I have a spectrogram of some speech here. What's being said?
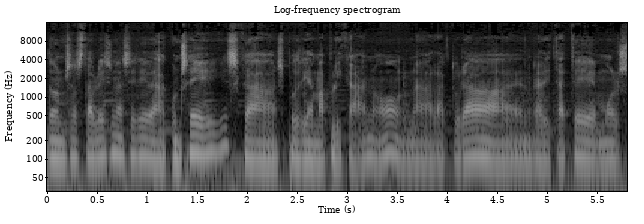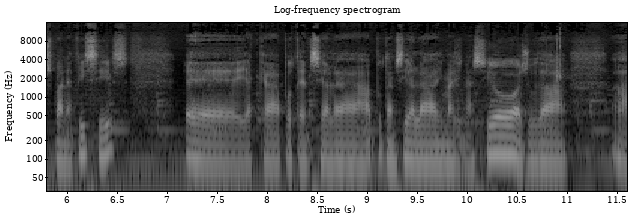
doncs estableix una sèrie de consells que ens podríem aplicar. No? Una lectura en realitat té molts beneficis, eh, ja que potencia la, potencia la imaginació, ajuda a,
